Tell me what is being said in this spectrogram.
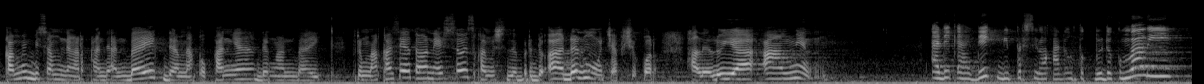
kami bisa mendengarkan dengan baik dan melakukannya dengan baik. Terima kasih ya Tuhan Yesus, kami sudah berdoa dan mengucap syukur. Haleluya, amin. Adik-adik dipersilakan untuk duduk kembali.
